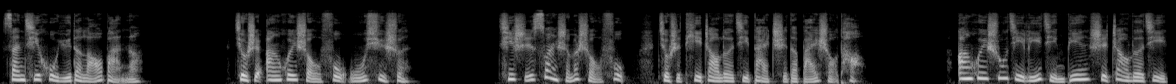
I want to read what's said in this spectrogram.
三七互娱的老板呢，就是安徽首富吴旭顺。其实算什么首富，就是替赵乐际代持的白手套。安徽书记李锦斌是赵乐际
